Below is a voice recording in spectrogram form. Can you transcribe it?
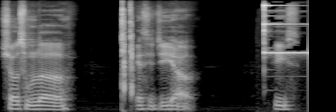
Show some love. SG out. Peace.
